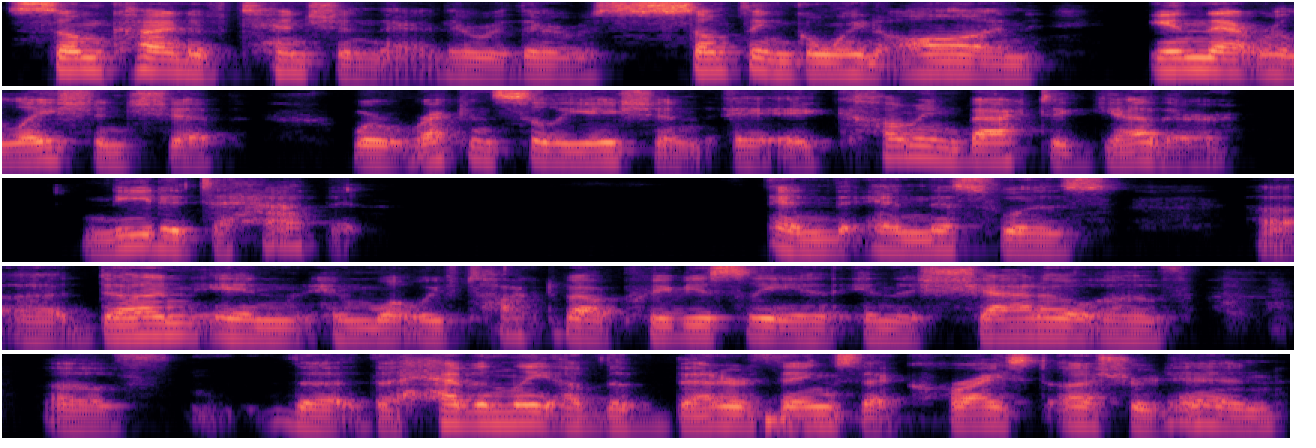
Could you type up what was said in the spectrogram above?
some kind of tension there. There were there was something going on in that relationship where reconciliation a, a coming back together needed to happen. And and this was uh, uh done in in what we've talked about previously in, in the shadow of of the the heavenly of the better things that Christ ushered in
